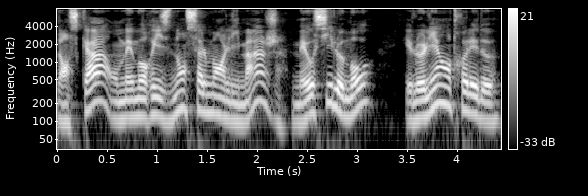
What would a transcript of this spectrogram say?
Dans ce cas, on mémorise non seulement l'image, mais aussi le mot et le lien entre les deux.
